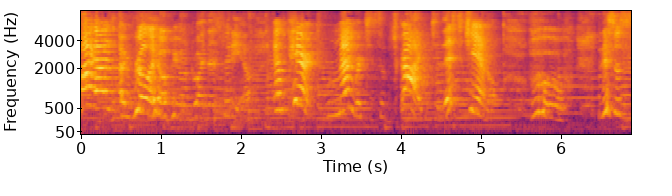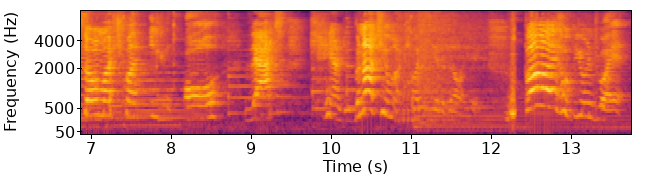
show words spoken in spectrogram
Hi, guys. I really hope you enjoyed this video. And parents, remember to subscribe to this channel. Ooh, this was so much fun eating all that candy, but not too much, like the bellyache. Bye. I hope you enjoy it.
